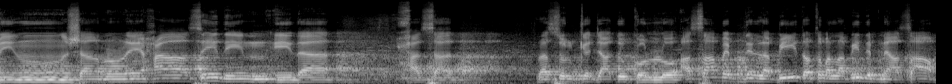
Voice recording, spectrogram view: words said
মিন শাররি হাসিদিন ইযা হাসাদ রাসূলকে জাদু করল আসাম ইবনে লাবিদ অথবা লাবিদ ইবনে আসাম।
